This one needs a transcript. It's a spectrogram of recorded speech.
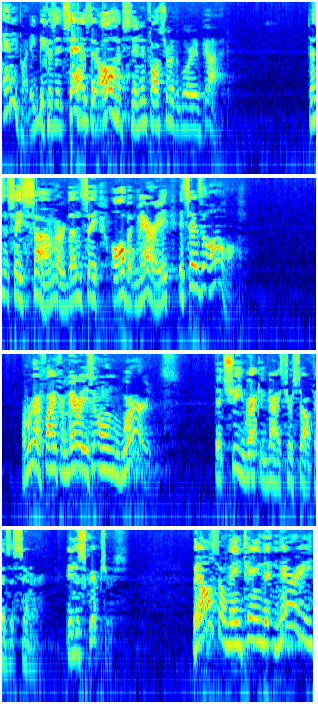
anybody because it says that all have sinned and fall short of the glory of God. It doesn't say some or it doesn't say all but Mary. It says all. And we're going to find from Mary's own words that she recognized herself as a sinner in the Scriptures. They also maintain that Mary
